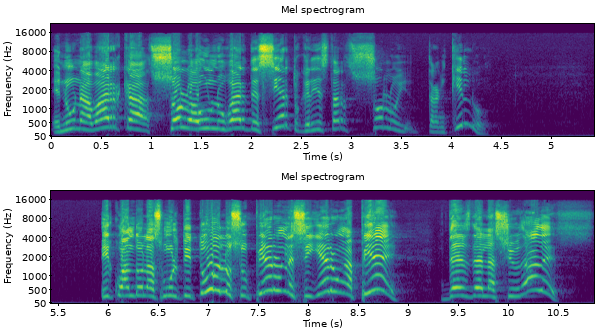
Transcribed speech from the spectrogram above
en una barca solo a un lugar desierto. Quería estar solo y tranquilo. Y cuando las multitudes lo supieron, le siguieron a pie desde las ciudades.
